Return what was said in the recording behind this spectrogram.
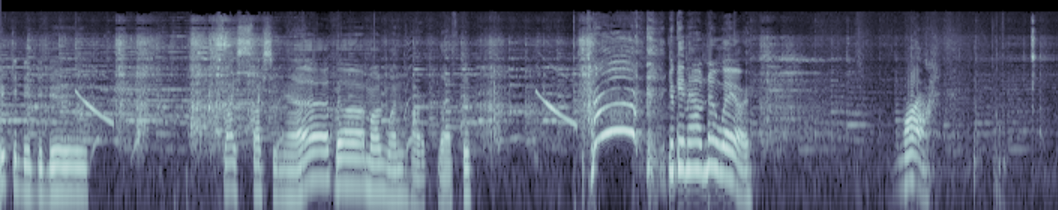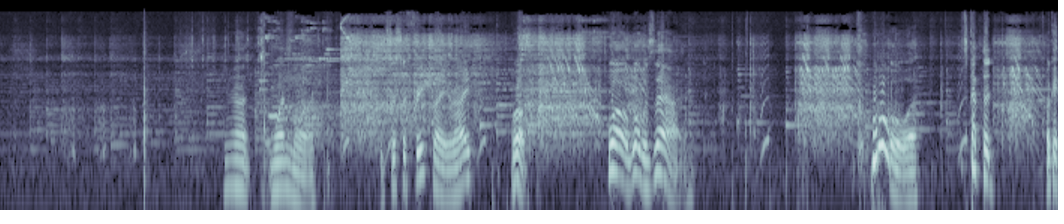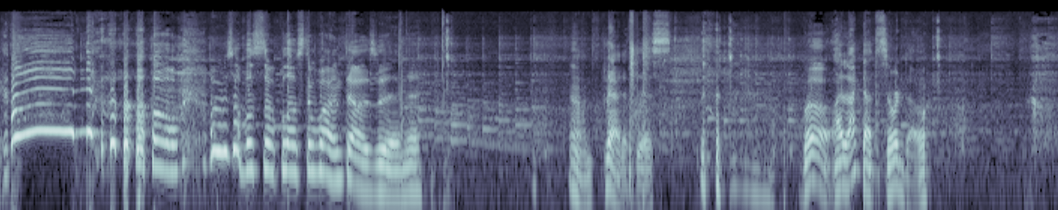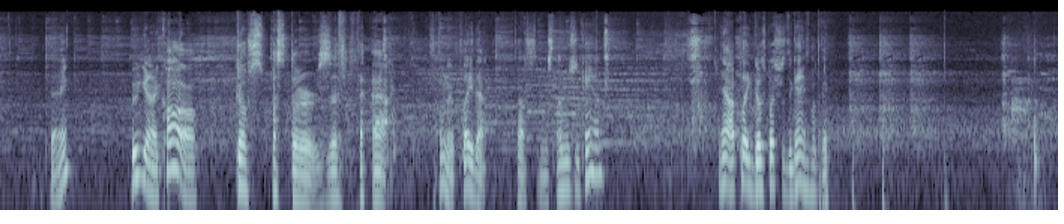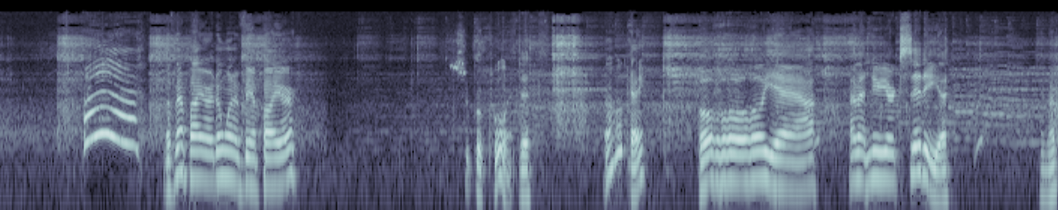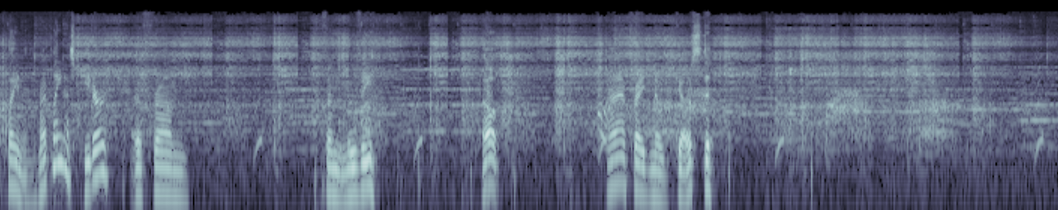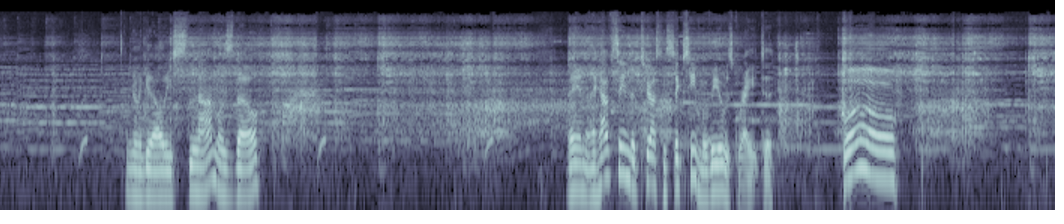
Do do do do do. Slice, slicing up. I'm on one heart left. Ah! You came out of nowhere. Mwah. You got one more. It's just a free play, right? Whoa. Whoa, what was that? Cool. It's got the... Okay. Ah, no! I was almost so close to 1,000. Oh, I'm bad at this. Whoa, I like that sword, though. Okay. Who you gonna call? Ghostbusters. I'm gonna play that. That's as much time as you can. Yeah, I played Ghostbusters the game. Okay. A vampire. I don't want a vampire. Super cool. Oh, okay. Oh, yeah. I'm at New York City. Am I playing? Am I playing as Peter uh, from from the movie? Oh, I'm afraid no ghost. I'm gonna get all these slammers though. And I have seen the 2016 movie, it was great. Whoa!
